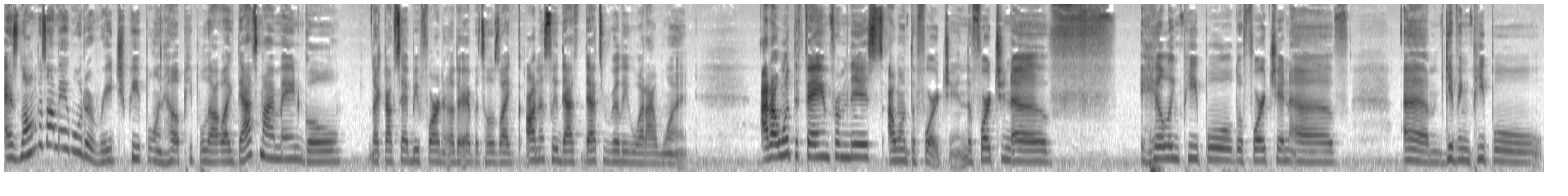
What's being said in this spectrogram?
as long as I'm able to reach people and help people out like that's my main goal. Like I've said before in other episodes like honestly that's that's really what I want. I don't want the fame from this. I want the fortune. The fortune of healing people the fortune of um, giving people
